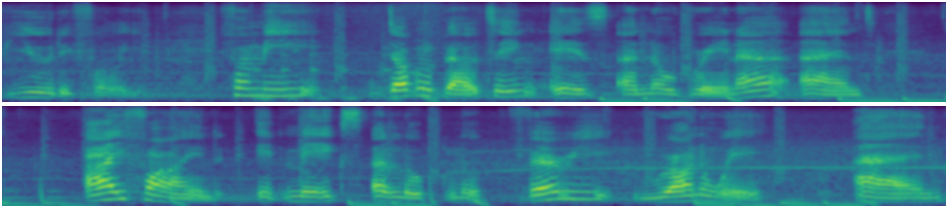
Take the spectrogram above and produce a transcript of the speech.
beautifully. For me, double belting is a no-brainer and I find it makes a look look very runaway and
